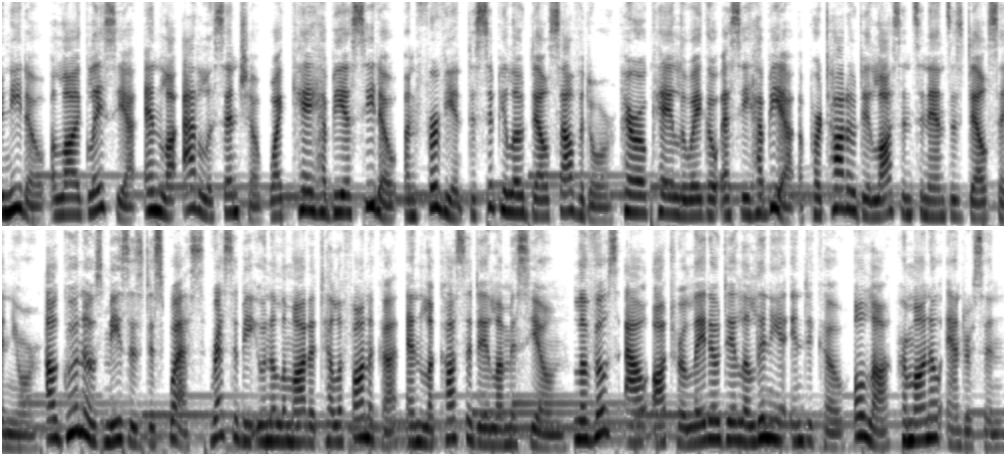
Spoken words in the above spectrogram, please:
unido a la iglesia en la adolescencia y que había sido un ferviente discípulo del Salvador, pero que luego ese había apartado de las enseñanzas del Señor. Algunos meses después, recibí una llamada telefónica en la casa de la misión. La voz al otro lado de la línea indicó, Hola, hermano Anderson.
